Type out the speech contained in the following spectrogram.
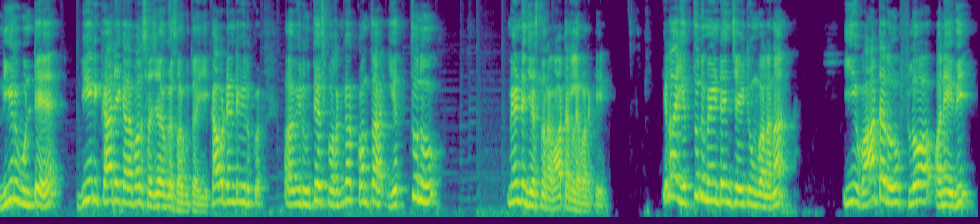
నీరు ఉంటే వీరి కార్యకలాపాలు సజావుగా సాగుతాయి. కాబట్టి అంటే వీరు వీరు ఉద్దేశపూర్వకంగా కొంత ఎత్తును మెయింటైన్ చేస్తున్నారు ఆ వాటర్ లెవెల్కి ఇలా ఎత్తును మెయింటైన్ చేయటం వలన ఈ వాటరు ఫ్లో అనేది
